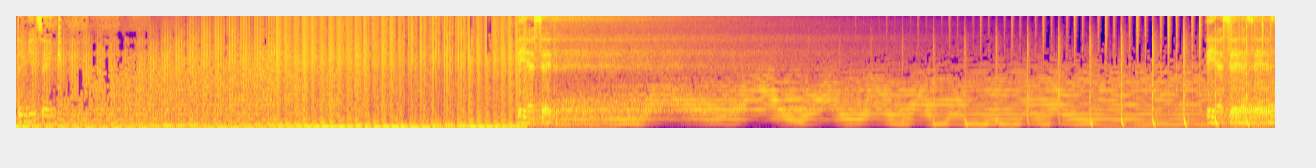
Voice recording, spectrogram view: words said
The music. The acid. The acid.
